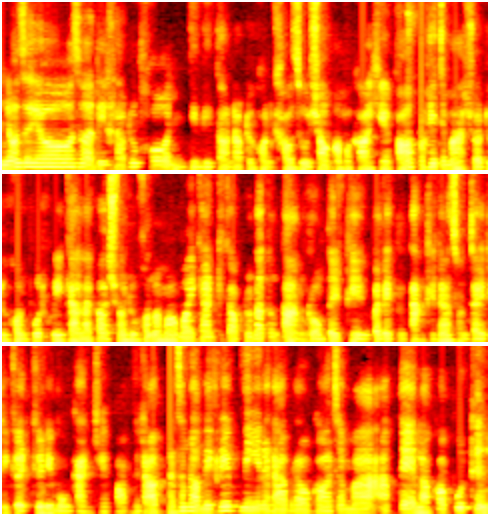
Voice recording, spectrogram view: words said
อันยองเซโย สวัสดีครับทุกคน ยินดีต้อนรับทุกคนเข้าสู่ช่องอมกรเคป๊อปที่จะมาชวนทุกคนพูดคุยกัน แล้วก็ชวนทุกคนมาเมาส์มอยกันเกี่ยวกับเรื่องราวต่างๆ รวมไปถึงประเด็นต่างๆ ที่น่าสนใจที่เกิดขึ้นในวงการเคป๊อปนะครับและสำหรับในคลิปนี้นะครับ เราก็จะมาอัปเดตแล้วก็พูดถึง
